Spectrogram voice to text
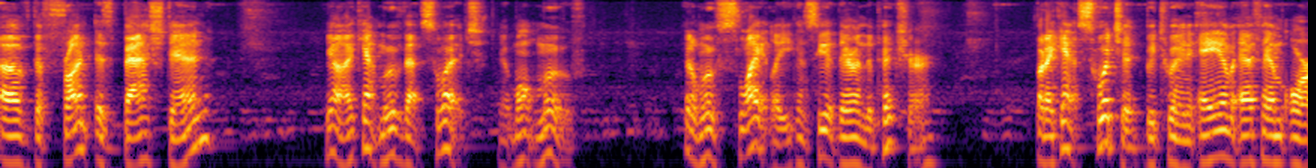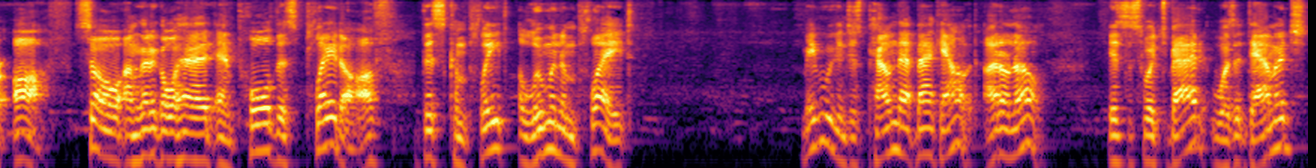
of the front is bashed in? Yeah, I can't move that switch. It won't move. It'll move slightly. You can see it there in the picture but I can't switch it between AM, FM, or off. So I'm going to go ahead and pull this plate off, this complete aluminum plate. Maybe we can just pound that back out. I don't know. Is the switch bad? Was it damaged?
